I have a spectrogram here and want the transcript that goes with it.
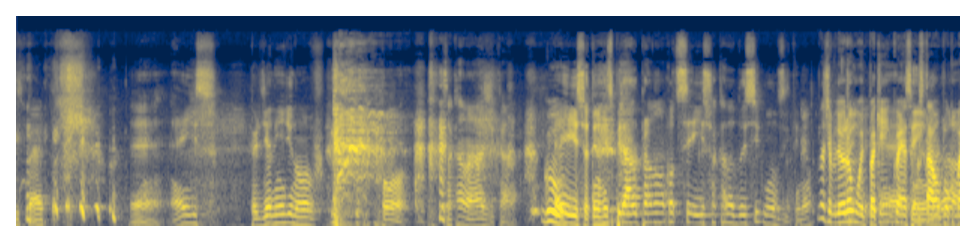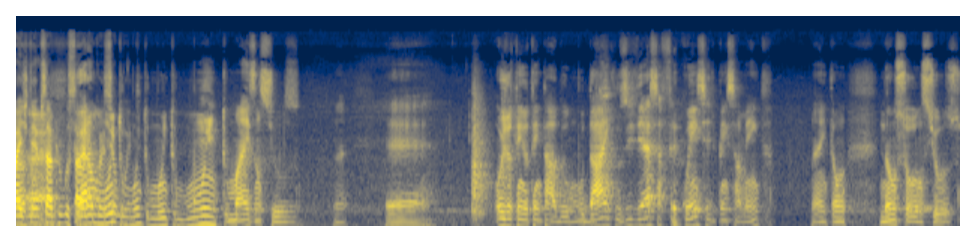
Esperto. É, é isso. Perdi a linha de novo. Pô, sacanagem, cara. Gu, É isso, eu tenho respirado pra não acontecer isso a cada dois segundos, entendeu? não, já melhorou muito. Pra quem É, conhece o Gustavo um pouco mais de tempo, é. sabe que o Gustavo eu era conheceu muito, muito, muito, muito mais ansioso. né? É, hoje eu tenho tentado mudar, inclusive, essa frequência de pensamento. né? Então, não sou ansioso.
